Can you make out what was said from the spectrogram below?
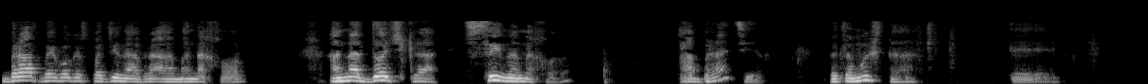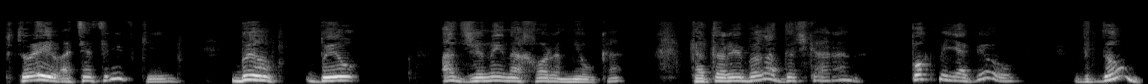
брат моего господина Авраама Нахор, она дочка сына Нахора, а братьев, потому что э, отец Ривки, был, был от жены Нахора Милка, которая была дочка Арана. Бог меня вел в дом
